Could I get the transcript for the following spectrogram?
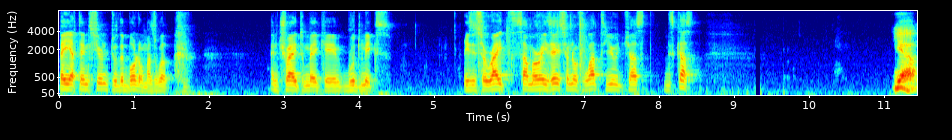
pay attention to the bottom as well and try to make a good mix. Is this a right summarization of what you just discussed? Yeah,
